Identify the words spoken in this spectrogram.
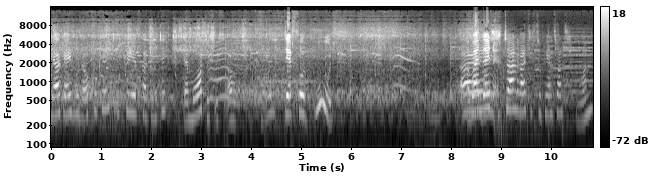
Ja, Gay wurde auch gekillt. Ich kriege jetzt gerade den Tick. Der Mortis ist auch toll. Der ist voll gut. Aber in deine- 1, 32 zu 24 gewonnen.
